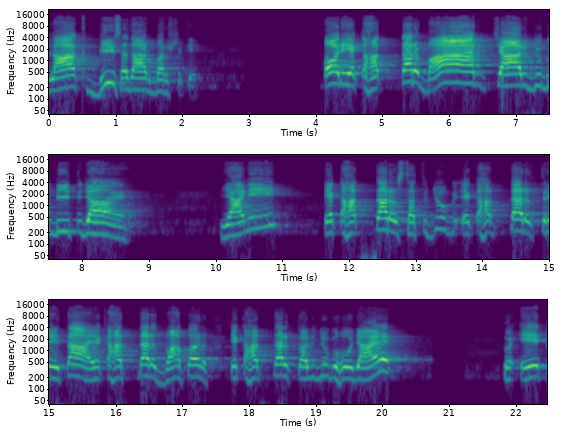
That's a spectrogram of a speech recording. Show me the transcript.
लाख बीस हज़ार वर्ष के। और इकहत्तर बार चार युग बीत जाए। यानी इकहत्तर सतयुग इकहत्तर त्रेता, इकहत्तर द्वापर, इकहत्तर कलयुग हो जाए तो एक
